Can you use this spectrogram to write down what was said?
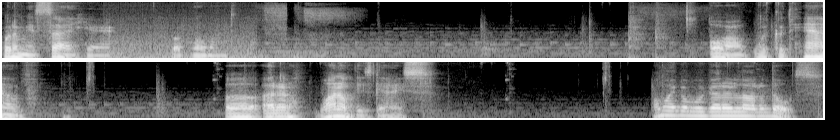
put them inside here for a moment. Or we could have, uh, I don't know, one of these guys. Oh my god, we got a lot of those.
